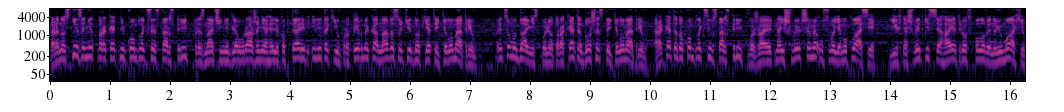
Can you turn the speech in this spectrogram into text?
Переносні зенітно-ракетні комплекси Starstreak призначені для ураження гелікоптерів і літаків противника на висоті до 5 кілометрів. При цьому дальність польоту ракети до 6 кілометрів. Ракети до комплексів Starstreak вважають найшвидшими у своєму класі. Їхня швидкість сягає 3,5 махів,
